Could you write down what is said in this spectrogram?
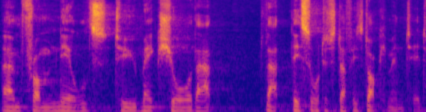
um, from Niels to make sure that, that this sort of stuff is documented.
